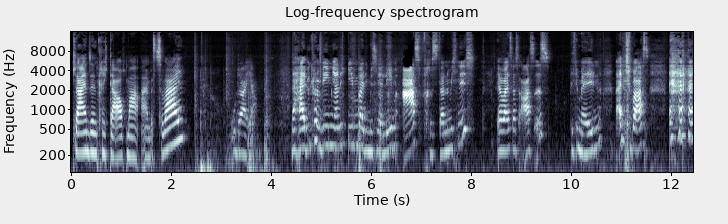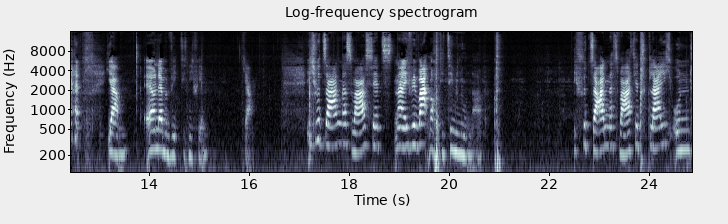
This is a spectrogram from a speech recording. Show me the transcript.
klein sind, kriegt er auch mal ein bis zwei. Oder ja. Eine halbe können wir ihm ja nicht geben, weil die müssen ja leben. Aas frisst er nämlich nicht. Wer weiß, was Aas ist? Bitte melden. Nein, Spaß. ja. Äh, und er bewegt sich nicht viel. Ich würde sagen, das war's jetzt. Nein, wir warten noch die 10 Minuten ab. Ich würde sagen, das war's jetzt gleich und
